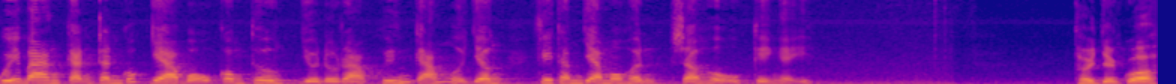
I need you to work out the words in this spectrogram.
Quỹ ban Cạnh tranh Quốc gia Bộ Công Thương vừa đưa ra khuyến cáo người dân khi tham gia mô hình sở hữu kỳ nghỉ. Thời gian qua,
